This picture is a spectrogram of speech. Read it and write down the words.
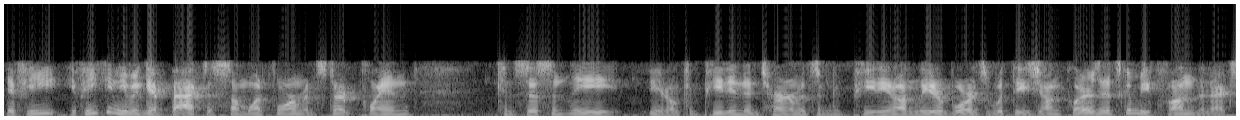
if he if he can even get back to somewhat form and start playing consistently, you know, competing in tournaments and competing on leaderboards with these young players, it's going to be fun the next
